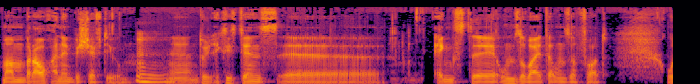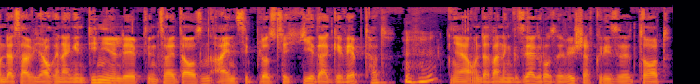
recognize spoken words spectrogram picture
man braucht eine Beschäftigung. Ja, durch Existenzängste äh, und so weiter und so fort. Und das habe ich auch in Argentinien erlebt in 2001, die plötzlich jeder gewebt hat. Mhm. Ja, und da war eine sehr große Wirtschaftskrise dort.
